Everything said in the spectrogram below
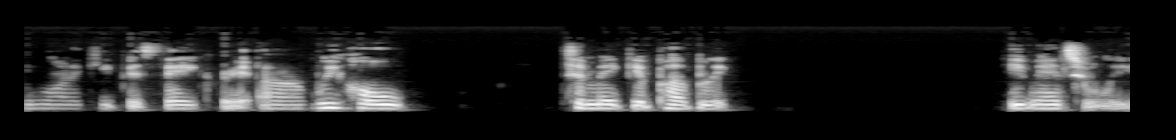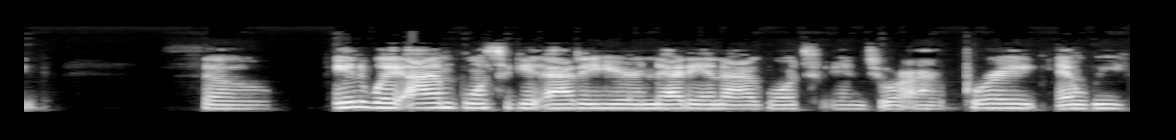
we want to keep it sacred. Um, we hope to make it public eventually. So anyway, I'm going to get out of here. Natty and I are going to enjoy our break, and we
